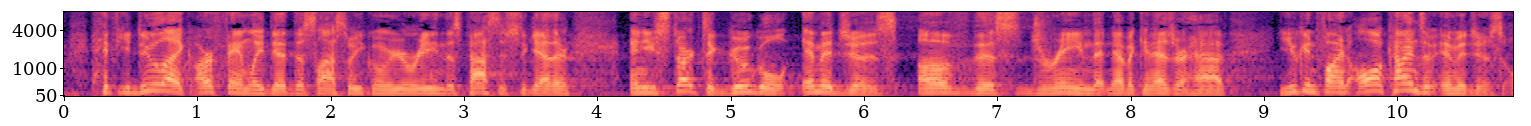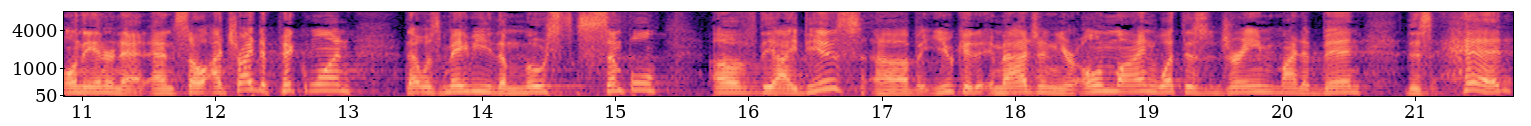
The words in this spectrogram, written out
if you do like our family did this last week when we were reading this passage together, and you start to Google images of this dream that Nebuchadnezzar had, you can find all kinds of images on the internet. And so I tried to pick one that was maybe the most simple of the ideas, uh, but you could imagine in your own mind what this dream might have been. This head,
